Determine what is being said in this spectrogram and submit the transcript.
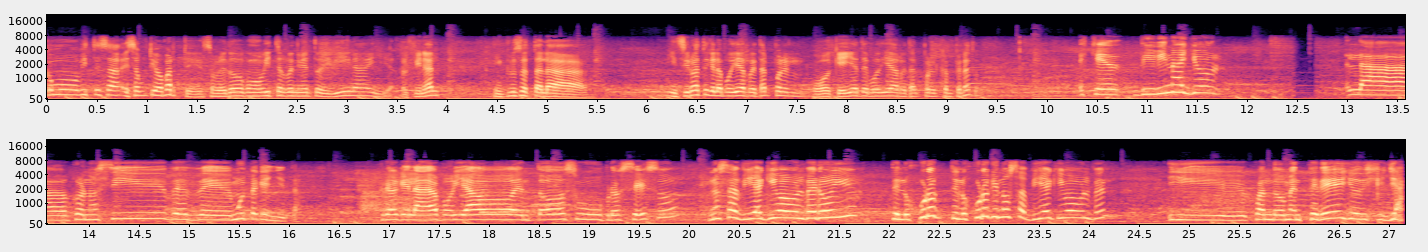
¿Cómo viste esa, esa última parte? Sobre todo, ¿cómo viste el rendimiento de Divina? Y al final, incluso hasta la. Insinuaste que la podía retar por el. o que ella te podía retar por el campeonato. Es que Divina yo la conocí desde muy pequeñita. Creo que la he apoyado en todo su proceso. No sabía que iba a volver hoy, te lo juro, te lo juro que no sabía que iba a volver. Y cuando me enteré yo dije, ya,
